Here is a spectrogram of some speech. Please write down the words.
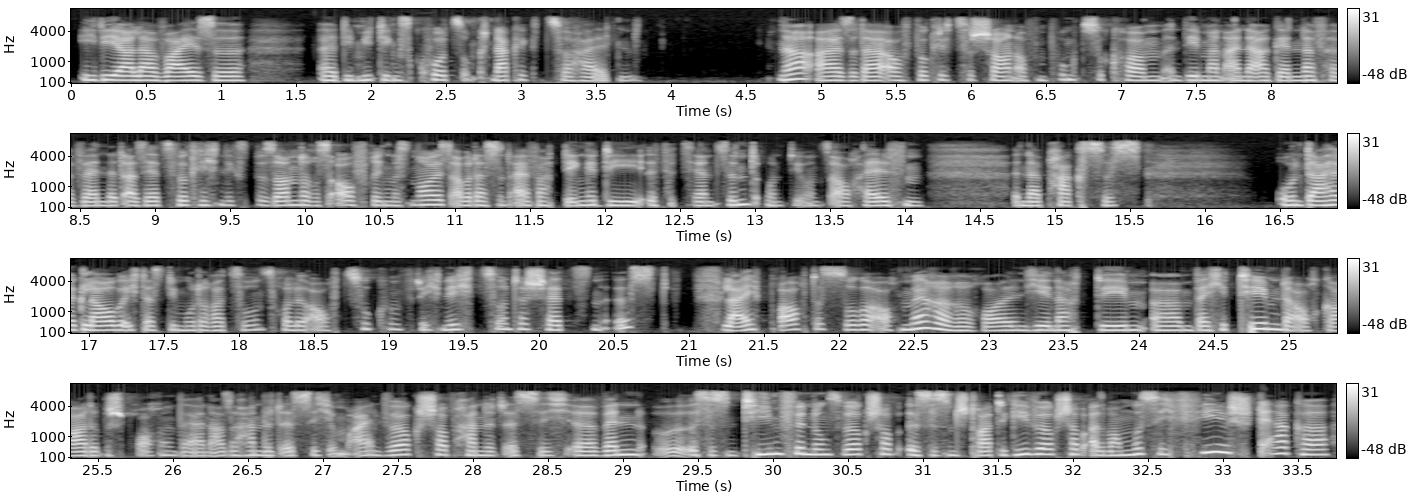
idealerweise äh, die Meetings kurz und knackig zu halten. Ne? Also da auch wirklich zu schauen, auf den Punkt zu kommen, indem man eine Agenda verwendet. Also jetzt wirklich nichts Besonderes, Aufregendes, Neues, aber das sind einfach Dinge, die effizient sind und die uns auch helfen in der Praxis. Und daher glaube ich, dass die Moderationsrolle auch zukünftig nicht zu unterschätzen ist. Vielleicht braucht es sogar auch mehrere Rollen, je nachdem, ähm, welche Themen da auch gerade besprochen werden. Also handelt es sich um einen Workshop, handelt es sich, äh, wenn, äh, ist es ein Teamfindungsworkshop, ist es ein Strategieworkshop. Also man muss sich viel stärker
